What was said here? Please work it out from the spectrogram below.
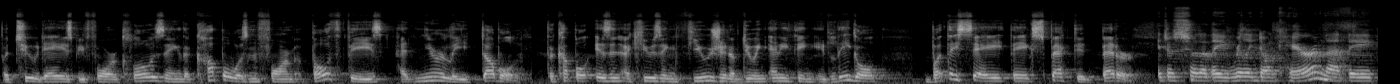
But two days before closing, the couple was informed both fees had nearly doubled. The couple isn't accusing Fusion of doing anything illegal, but they say they expected better. It just showed that they really don't care and that they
